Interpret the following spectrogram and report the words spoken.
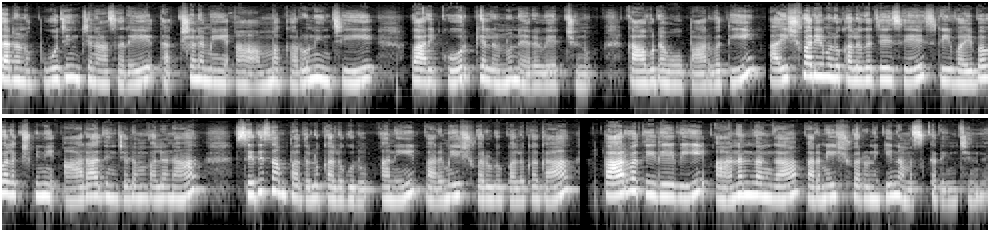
తనను పూజించినా సరే తక్షణమే ఆ అమ్మ కరుణించి వారి కోర్కెలను నెరవేర్చును. కావున ఓ పార్వతి ఐశ్వర్యములు కలుగజేసే శ్రీ వైభవలక్ష్మిని ఆరాధించడం వలన సిరి సంపదలు కలుగును అని పరమేశ్వరుడు పలుకగా పార్వతీదేవి ఆనందంగా పరమేశ్వరునికి నమస్కరించింది.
